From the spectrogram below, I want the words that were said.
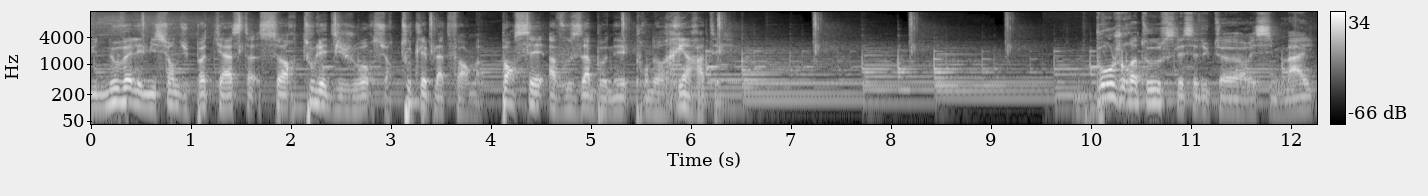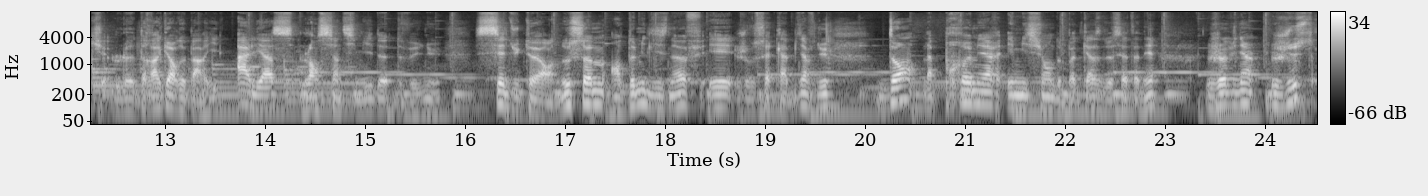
Une nouvelle émission du podcast sort tous les 10 jours sur toutes les plateformes. Pensez à vous abonner pour ne rien rater. Bonjour à tous les séducteurs, ici Mike, le dragueur de Paris, alias l'ancien timide devenu séducteur. Nous sommes en 2019 et je vous souhaite la bienvenue dans la première émission de podcast de cette année. Je viens juste,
